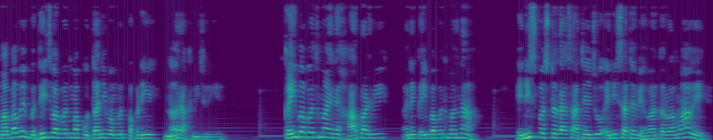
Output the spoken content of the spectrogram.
મા બાપે બધી જ બાબતમાં પોતાની મમત પકડી ન રાખવી જોઈએ. કઈ બાબતમાં એને હા પાડવી અને કઈ બાબતમાં ના? એની સ્પષ્ટતા સાથે જો એની સાથે વ્યવહાર કરવામાં આવે,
